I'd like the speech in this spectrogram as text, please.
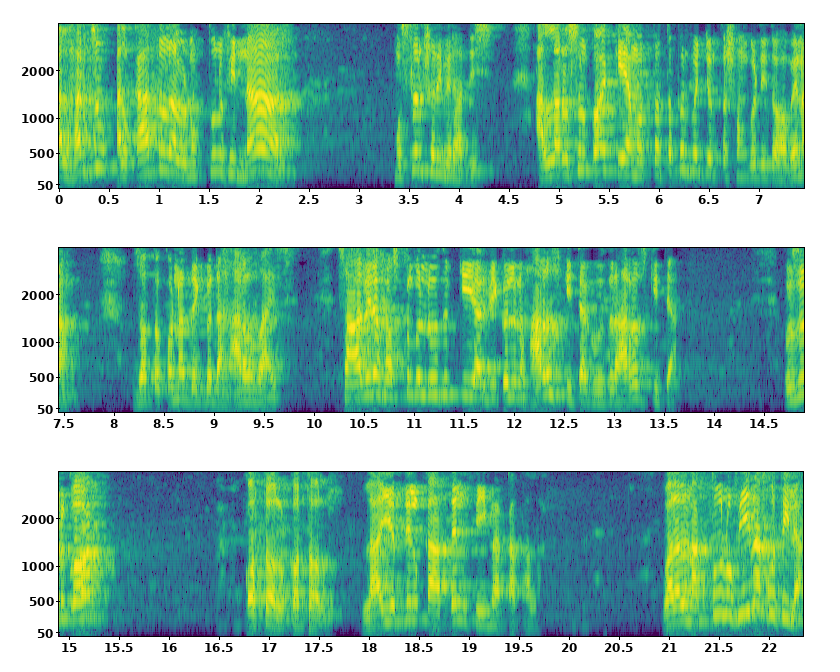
আল হারজু আল কাতুল আল মুক্তুল ফিন্নার। মুসলিম শরীফের হাদিস। আল্লাহ রসুল কয়, কেয়ামত ততক্ষণ পর্যন্ত সংগঠিত হবে না। যতক্ষণ না দেখবে হারজ আইস সাহাবিরা প্রশ্ন করলে, হুজুর, কি আরবি করলেন হারজ কিতা হুজুর, হারজ কিতা? হুজুর ক কতল কতল। লাইয়ুদ্দিল কাতেল ফিমা কাতালা। ওয়ালাল মাকতুলু ফিমা কুতিলা।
